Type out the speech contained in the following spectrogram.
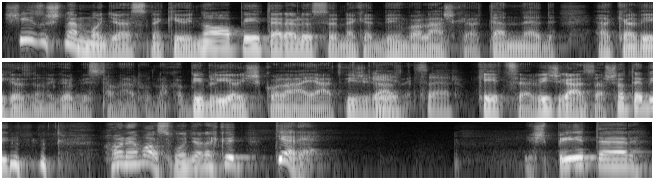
És Jézus nem mondja ezt neki, hogy na, Péter, először neked bűnvallás kell tenned, el kell végezned a Görbis tanár úrnak a Biblia iskoláját, vizsgázni. Kétszer. Kétszer vizsgázza, stb. hanem azt mondja neki, hogy gyere! És Péter,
